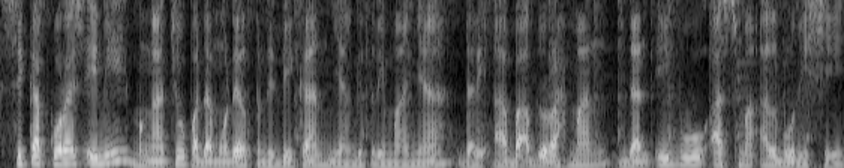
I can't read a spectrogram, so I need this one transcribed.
Sikap Quraisy ini mengacu pada model pendidikan yang diterimanya dari Aba Abdurrahman dan Ibu Asma Al-Burishi.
